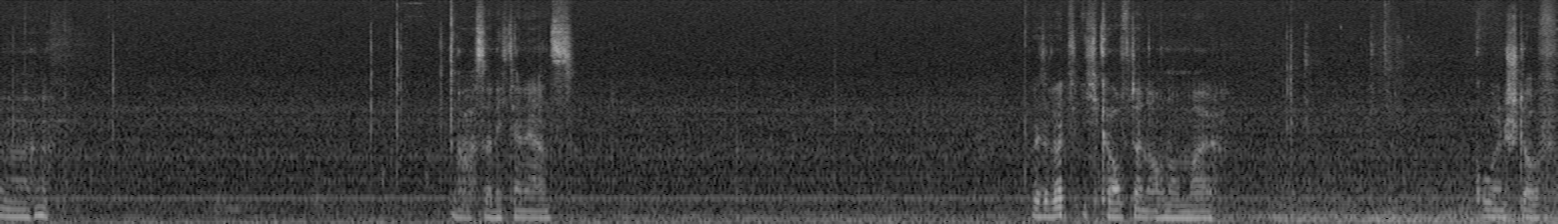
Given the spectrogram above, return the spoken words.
Mhm. Oh, ist ja nicht dein Ernst. Also was? Ich kaufe dann auch noch mal Kohlenstoff.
